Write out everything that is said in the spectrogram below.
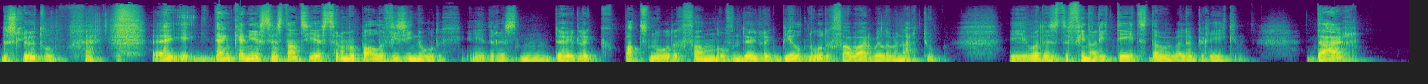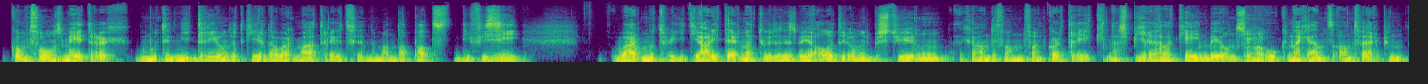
de sleutel. Eh, ik denk in eerste instantie is er een bepaalde visie nodig. Er is een duidelijk pad nodig van, of een duidelijk beeld nodig van waar willen we naartoe. Wat is de finaliteit dat we willen bereiken? Daar komt volgens mij terug, we moeten niet 300 keer dat warm water uitvinden, maar dat pad, die visie, waar moeten we idealiter naartoe? Dat is bij alle 300 besturen, gaande van, van Kortrijk naar Spieren bij ons, maar mhm. ook naar Gent, Antwerpen.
